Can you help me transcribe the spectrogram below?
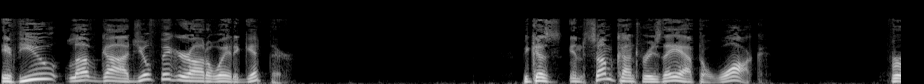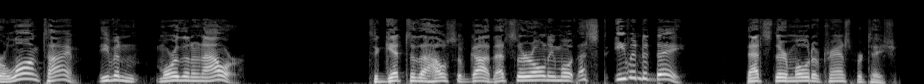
If you love God, you'll figure out a way to get there. Because in some countries, they have to walk for a long time, even more than an hour, to get to the house of God. That's their only mode. That's even today. That's their mode of transportation.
